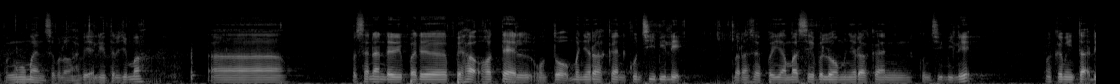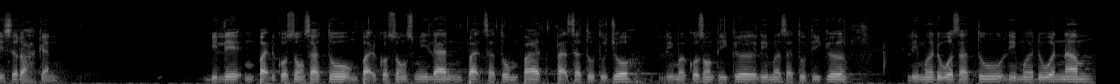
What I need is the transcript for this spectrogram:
pengumuman sebelum Habib Ali terjemah. Uh, pesanan daripada pihak hotel untuk menyerahkan kunci bilik. Barang siapa yang masih belum menyerahkan kunci bilik, maka minta diserahkan. Bilik 401, 409, 414, 417, 503, 513, 521, 526,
